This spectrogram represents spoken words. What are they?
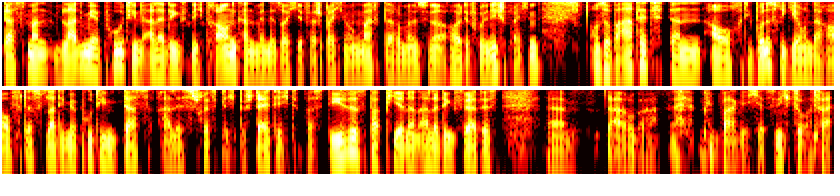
Dass man Wladimir Putin allerdings nicht trauen kann, wenn er solche Versprechungen macht, darüber müssen wir heute früh nicht sprechen. Und so wartet dann auch die Bundesregierung darauf, dass Wladimir Putin das alles schriftlich bestätigt. Was dieses Papier dann allerdings wert ist, äh, darüber äh, wage ich jetzt nicht zu urteilen.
